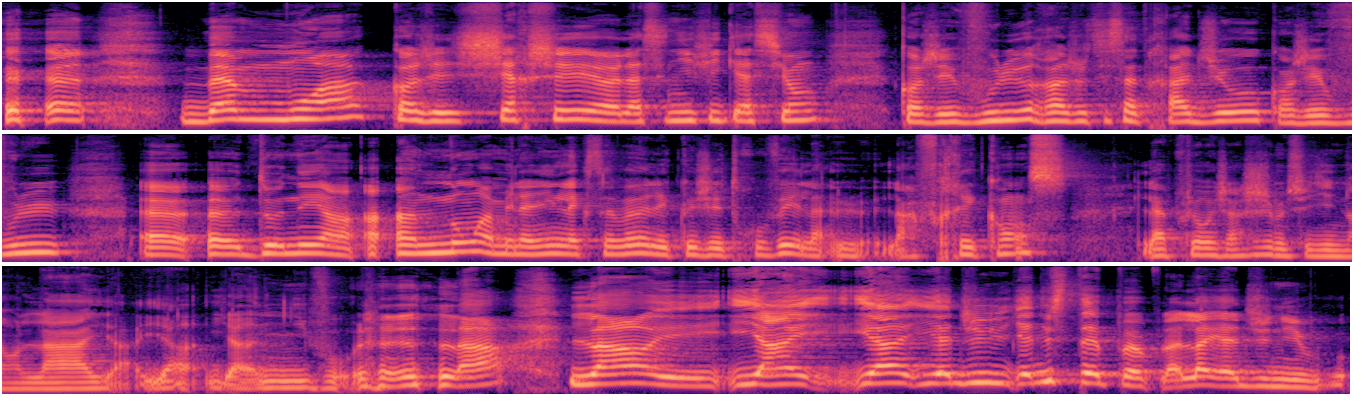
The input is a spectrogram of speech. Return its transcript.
même moi, quand j'ai cherché euh, la signification, quand j'ai voulu rajouter cette radio, quand j'ai voulu euh, euh, donner un, nom à Mélanie Lexavel et que j'ai trouvé la, fréquence la plus recherchée, je me suis dit non, là, il y a, un niveau. là, là, il y a du step-up. Là, là, il y a du niveau.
